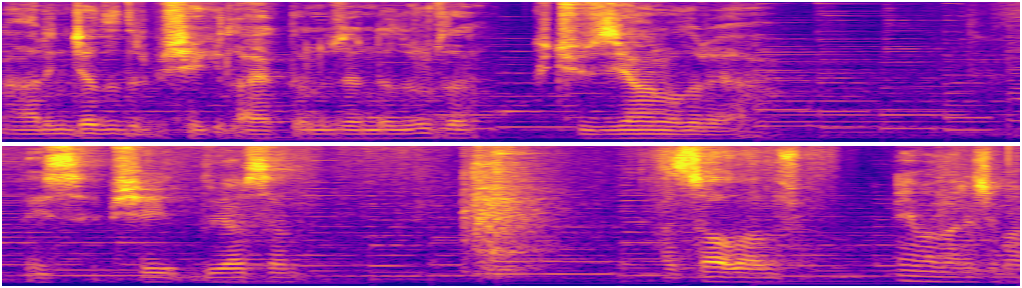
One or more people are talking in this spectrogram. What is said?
Narin cadıdır bir şekilde ayaklarının üzerinde durur da küçüğü ziyan olur ya. Neyse bir şey duyarsan... Hadi sağ ol abi. Eyvallah Recep abi.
